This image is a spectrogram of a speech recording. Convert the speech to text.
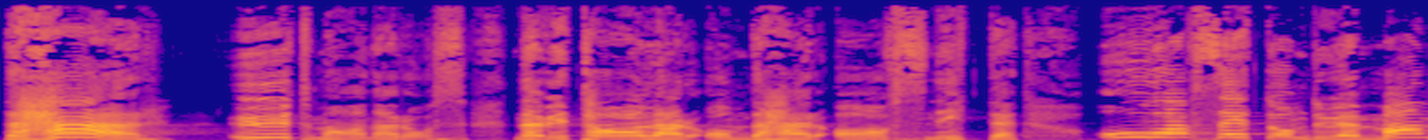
Det här utmanar oss när vi talar om det här avsnittet Oavsett om du är man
